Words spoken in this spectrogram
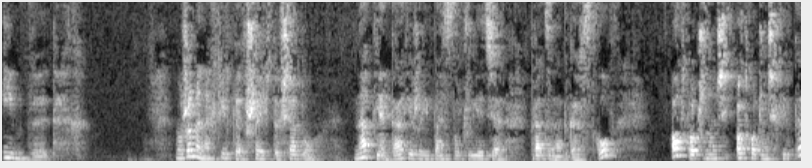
i wydech. Możemy na chwilkę przejść do siadu na piętach, jeżeli Państwo czujecie pracę nadgarstków, odpocząć, odpocząć chwilkę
